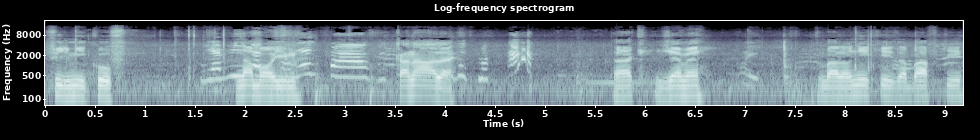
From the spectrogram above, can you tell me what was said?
filmików Na moim kanale. Tak, idziemy. Baloniki, zabawki.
